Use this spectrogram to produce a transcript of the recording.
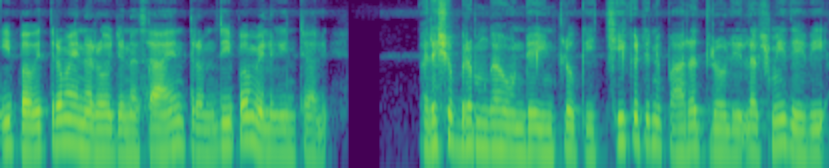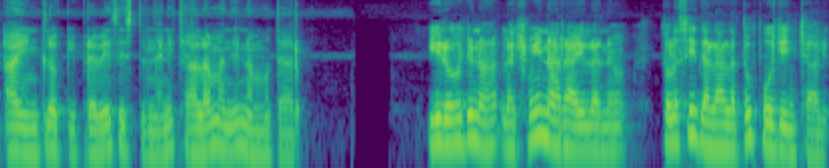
ఈ పవిత్రమైన రోజున సాయంత్రం దీపం వెలిగించాలి. పరిశుభ్రంగా ఉండే ఇంట్లోకి చీకటిని పారద్రోలి లక్ష్మీదేవి ఆ ఇంట్లోకి ప్రవేశిస్తుందని చాలామంది నమ్ముతారు. ఈ రోజున లక్ష్మీనారాయణను తులసి దళాలతో పూజించాలి.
